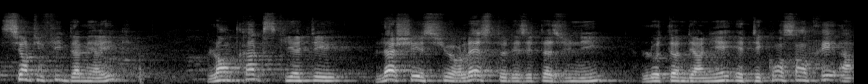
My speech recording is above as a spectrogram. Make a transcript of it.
scientifique d'Amérique, l'anthrax qui a été lâché sur l'est des États-Unis l'automne dernier était concentré à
